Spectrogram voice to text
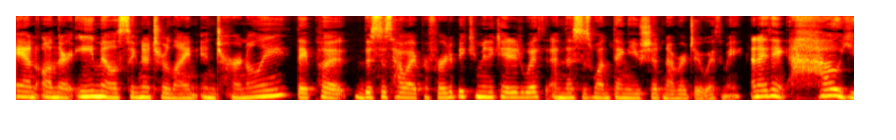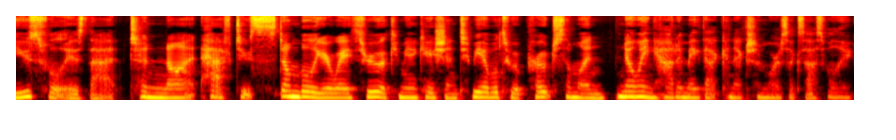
and on their email signature line internally, they put, "This is how I prefer to be communicated with, and this is one thing you should never do with me. And I think how useful is that to not have to stumble your way through a communication, to be able to approach someone knowing how to make that connection more successfully.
